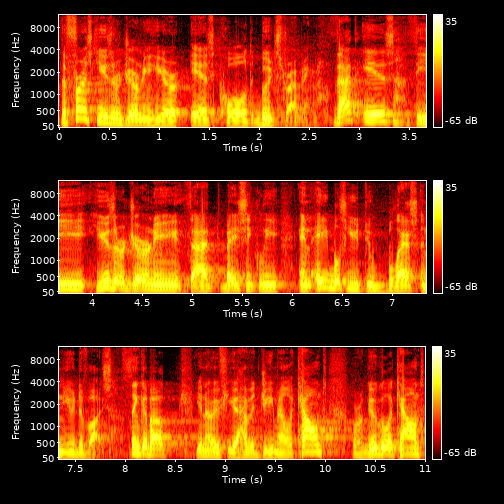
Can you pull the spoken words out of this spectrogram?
The first user journey here is called bootstrapping. That is the user journey that basically enables you to bless a new device. Think about, you know, if you have a Gmail account or a Google account,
